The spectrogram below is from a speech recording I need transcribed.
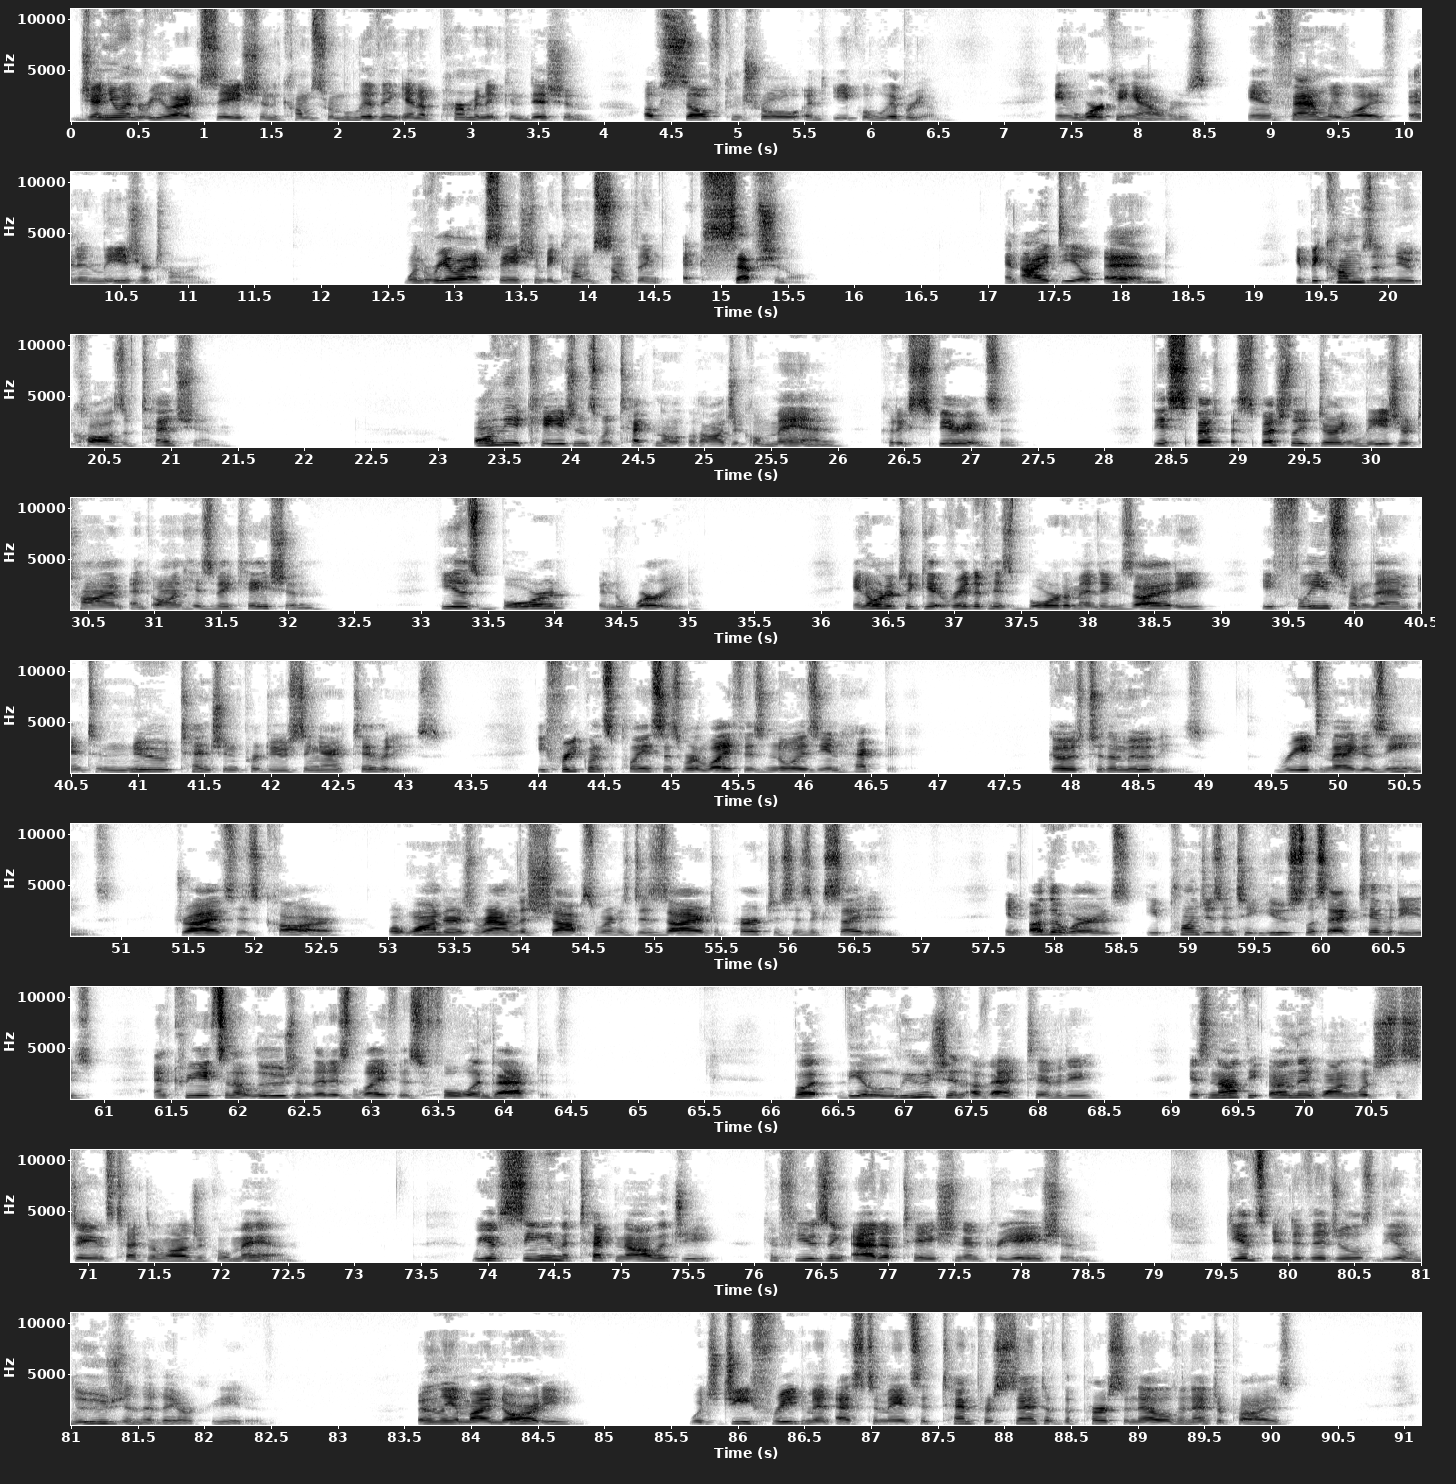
Genuine relaxation comes from living in a permanent condition of self control and equilibrium, in working hours, in family life, and in leisure time. When relaxation becomes something exceptional, an ideal end, it becomes a new cause of tension. On the occasions when technological man could experience it, the especially during leisure time and on his vacation, he is bored and worried. In order to get rid of his boredom and anxiety, he flees from them into new tension producing activities. He frequents places where life is noisy and hectic, goes to the movies, reads magazines, drives his car, or wanders around the shops where his desire to purchase is excited. In other words, he plunges into useless activities and creates an illusion that his life is full and active. But the illusion of activity is not the only one which sustains technological man. We have seen that technology, confusing adaptation and creation, gives individuals the illusion that they are creative. Only a minority, which G. Friedmann estimates at 10% of the personnel of an enterprise,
